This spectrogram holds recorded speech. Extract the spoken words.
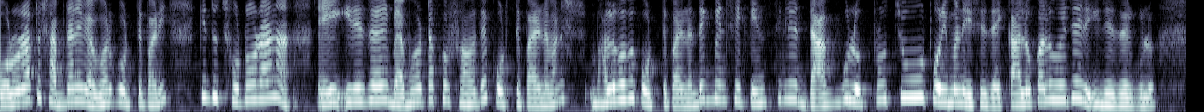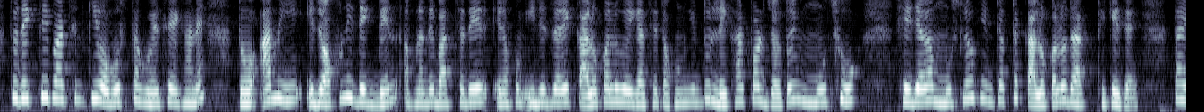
বড়রা তো সাবধানে ব্যবহার করতে পারি, কিন্তু ছোটরা না এই ইরেজারের ব্যবহারটা খুব সহজে করতে পারে না মানে ভালোভাবে করতে পারে না। দেখবেন সেই পেন্সিলের দাগগুলো প্রচুর পরিমাণে এসে যায়, কালো কালো হয়ে যায় ইরেজারগুলো তো দেখতেই পাচ্ছেন কি অবস্থা হয়েছে এখানে। তো আমি যখনই দেখবেন আপনাদের বাচ্চাদের এরকম ইরেজারে কালো কালো হয়ে গেছে, তখন কিন্তু লেখার পর যতই মুছুক, সেই জায়গা মুছলেও কিন্তু একটা কালো কালো দাগ থেকে যায়। তাই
